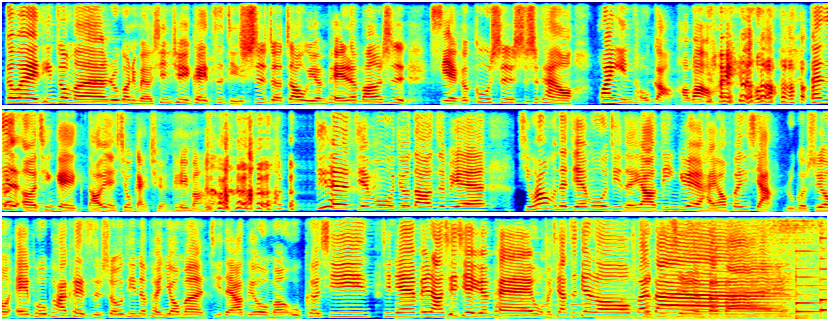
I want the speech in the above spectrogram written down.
各位听众们，如果你们有兴趣，可以自己试着照元培的方式写个故事试试看哦。欢迎投稿，好不好？欢迎投稿，但是呃，请给导演修改权，可以吗？今天的节目就到这边。喜欢我们的节目，记得要订阅，还要分享。如果是用 Apple Podcast 收听的朋友们，记得要给我们五颗星。今天非常谢谢元培，我们下次见喽，拜拜，拜拜。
